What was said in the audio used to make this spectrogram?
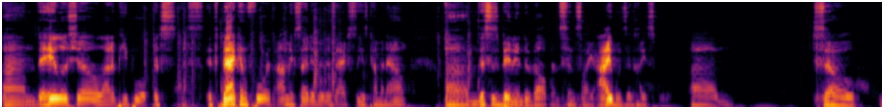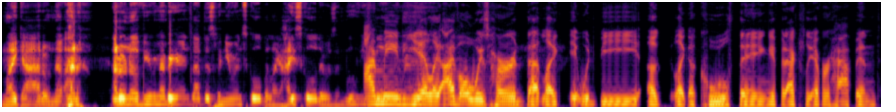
um, the Halo show, a lot of people, it's it's, it's back and forth. I'm excited that this actually is coming out. Um, this has been in development since like I was in high school. Um, so Mike, I, I don't know, I don't, I don't know if you remember hearing about this when you were in school, but like high school, there was a movie. I mean, around. yeah, like I've always heard that like it would be a like a cool thing if it actually ever happened.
